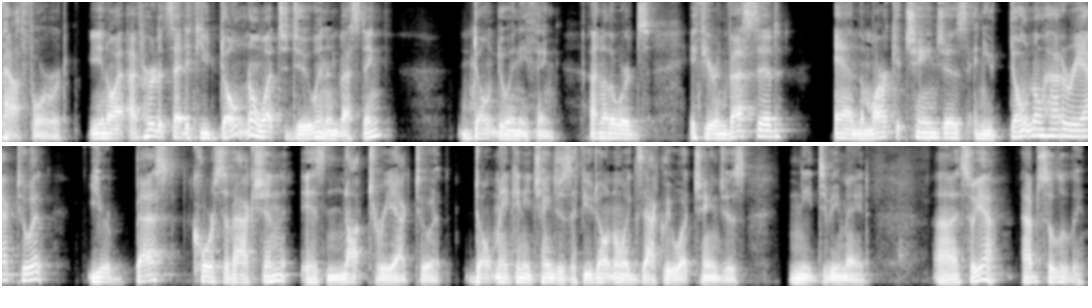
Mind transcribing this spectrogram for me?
path forward. You know, I've heard it said if you don't know what to do in investing, don't do anything. In other words, if you're invested and the market changes and you don't know how to react to it, your best course of action is not to react to it. Don't make any changes if you don't know exactly what changes need to be made. Uh, so yeah, absolutely.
